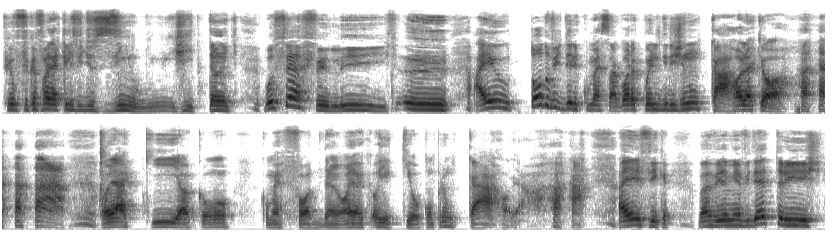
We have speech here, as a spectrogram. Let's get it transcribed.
Fica, fica fazendo aqueles videozinhos irritantes. Você é feliz. Uh. Aí todo vídeo dele começa agora com ele dirigindo um carro. Olha aqui, ó. olha aqui, ó, como, como é fodão. Olha, olha aqui, ó. Comprei um carro. Olha. Aí ele fica, mas vida, minha vida é triste.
